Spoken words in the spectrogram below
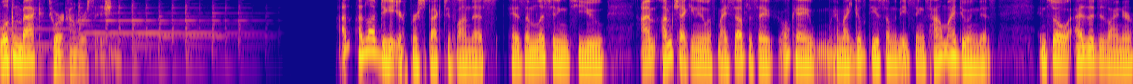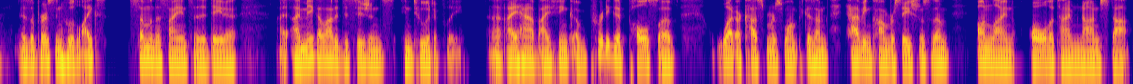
Welcome back to our conversation. I'd, love to get your perspective on this. As I'm listening to you, I'm I'm checking in with myself to say, okay, am I guilty of some of these things? How am I doing this? And so, as a designer, as a person who likes some of the science of the data, I, I make a lot of decisions intuitively. Uh, I have, I think, a pretty good pulse of what our customers want because I'm having conversations with them online all the time, nonstop.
